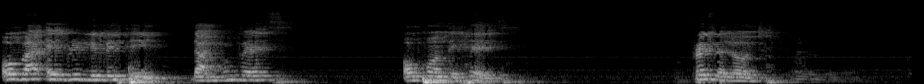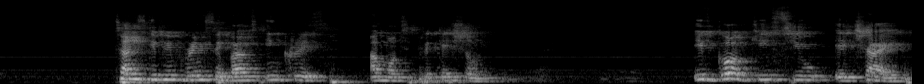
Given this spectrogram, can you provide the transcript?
over every living thing that moveth upon the earth. Praise the Lord. Thanksgiving brings about increase and multiplication. If God gives you a child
